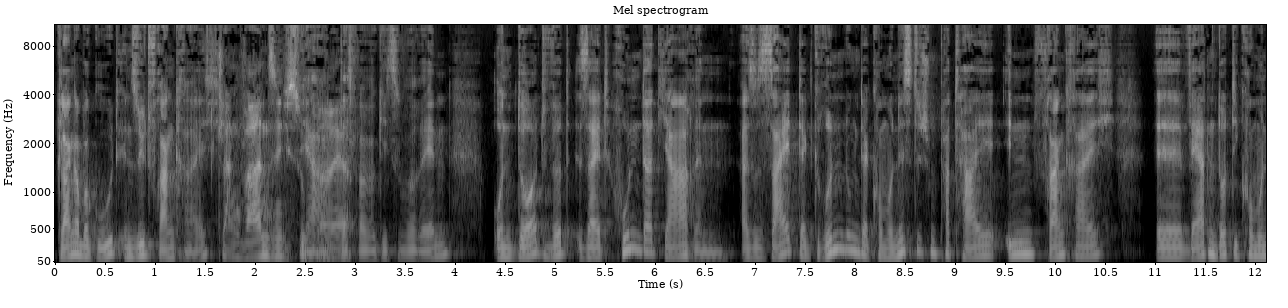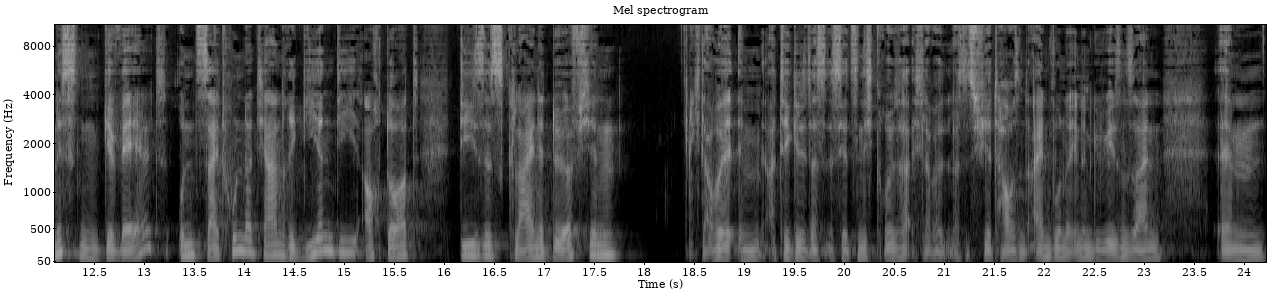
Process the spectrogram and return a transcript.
Klang aber gut in Südfrankreich. Klang wahnsinnig super. Ja, ja. das war wirklich souverän. Und dort wird seit 100 Jahren, also seit der Gründung der kommunistischen Partei in Frankreich, äh, werden dort die Kommunisten gewählt und seit 100 Jahren regieren die auch dort dieses kleine Dörfchen. Ich glaube, im Artikel, das ist jetzt nicht größer, ich glaube, lass es 4000 EinwohnerInnen gewesen sein. Ähm,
